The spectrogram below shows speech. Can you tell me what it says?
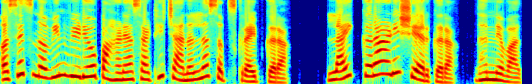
असेच नवीन व्हिडिओ पाहण्यासाठी चॅनलला सबस्क्राईब करा. लाईक करा आणि शेअर करा. धन्यवाद.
